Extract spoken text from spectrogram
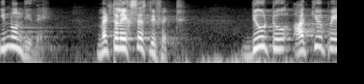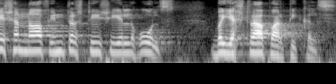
ಇನ್ನೊಂದಿದೆ. Metal excess defect due to occupation of interstitial holes by extra particles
